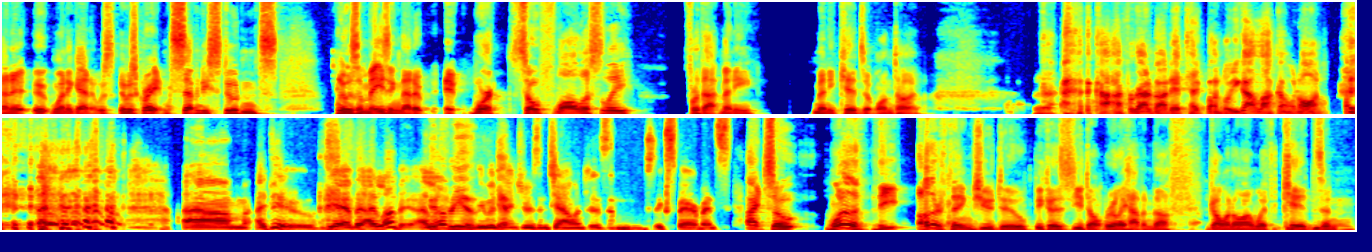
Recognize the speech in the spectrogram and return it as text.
and it, it went again. It was it was great. And 70 students, it was amazing that it, it worked so flawlessly for that many many kids at one time. I forgot about Ed Tech Bundle. You got a lot going on. um, I do. Yeah, but I love it. I Good love you. new Yep. adventures and challenges and experiments. All right, so one of the, the other things you do because you don't really have enough going on with kids and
